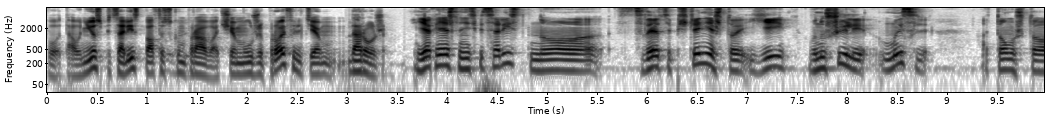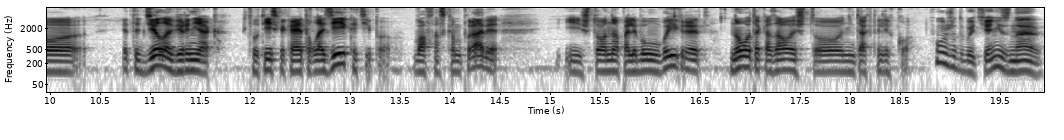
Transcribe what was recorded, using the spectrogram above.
Вот. А у нее специалист по авторскому праву. А чем уже профиль, тем дороже. Я, конечно, не специалист, но создается впечатление, что ей внушили мысль о том, что это дело верняк. Что вот есть какая-то лазейка, типа, в авторском праве, и что она по-любому выиграет, но вот оказалось, что не так-то легко. Может быть, я не знаю.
